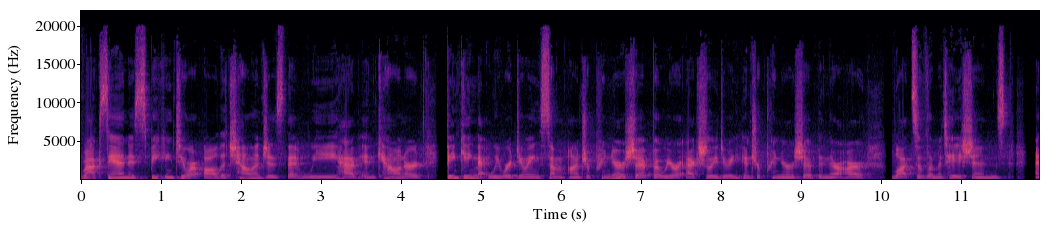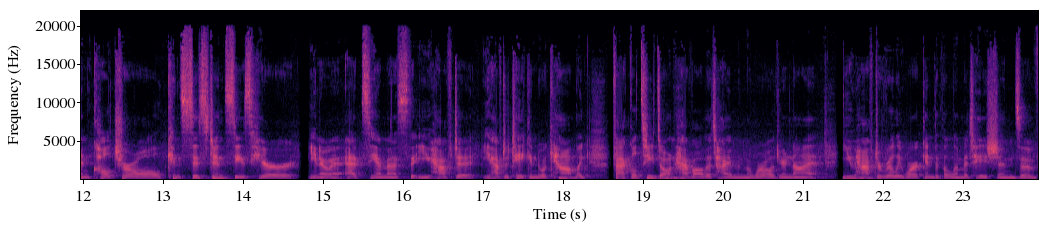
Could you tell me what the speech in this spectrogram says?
Roxane is speaking to are all the challenges that we have encountered, thinking that we were doing some entrepreneurship, but we were actually doing intrapreneurship, and there are lots of limitations and cultural consistencies here, you know, at CMS that you have to you have to take into account. Like faculty don't have all the time in the world. You're not. You have to really work into the limitations of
